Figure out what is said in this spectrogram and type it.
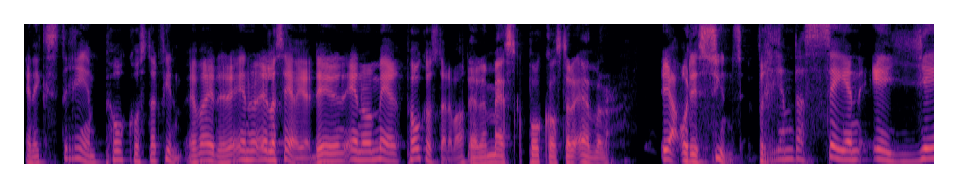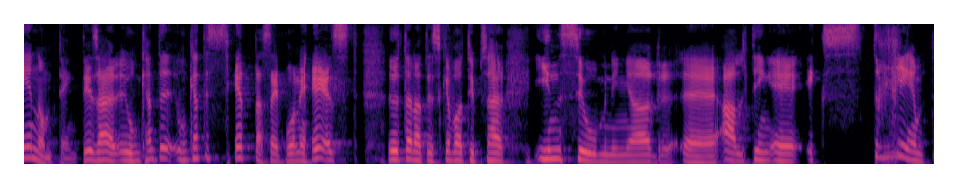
en extremt påkostad film. Eh, Vad är det? En, eller serie. Det är en av de mer påkostade va? Det är den mest påkostade ever. Ja, och det syns. Varenda scen är genomtänkt. Det är så här, hon, kan inte, hon kan inte sätta sig på en häst utan att det ska vara typ så här inzoomningar. Eh, allting är extremt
